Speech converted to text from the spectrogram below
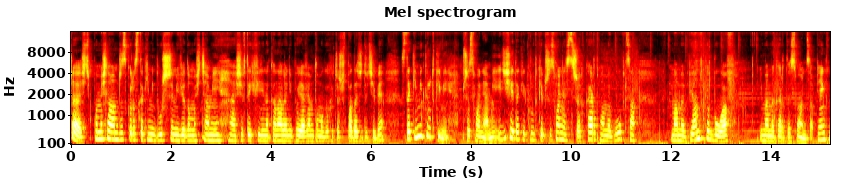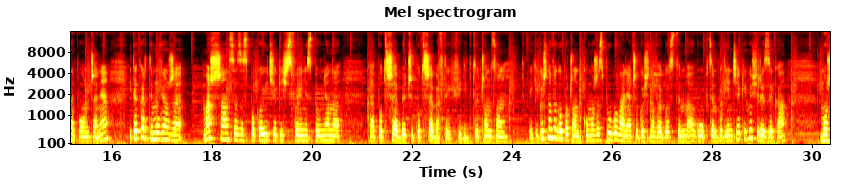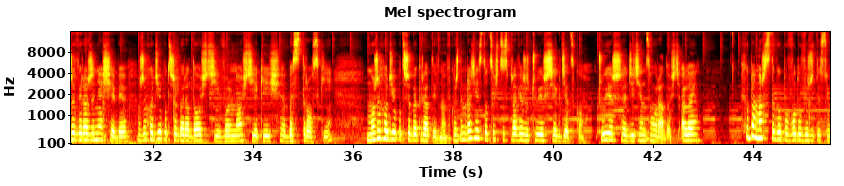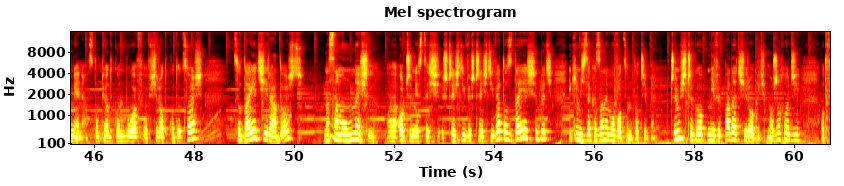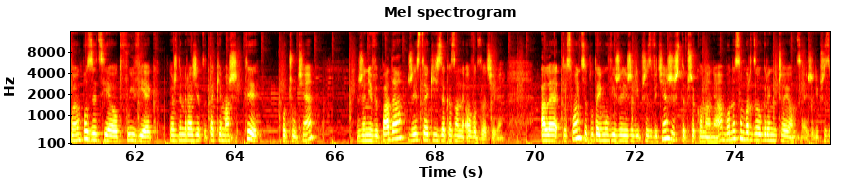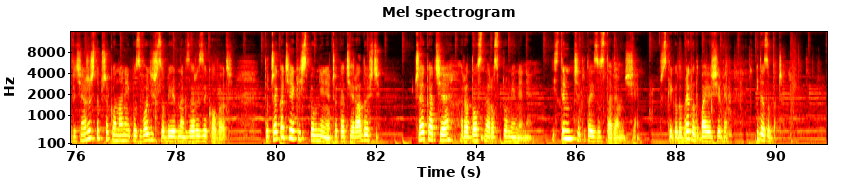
Cześć. Pomyślałam, że skoro z takimi dłuższymi wiadomościami e, się w tej chwili na kanale nie pojawiam, to mogę chociaż wpadać do Ciebie z takimi krótkimi przesłaniami. I dzisiaj takie krótkie przesłanie z trzech kart. Mamy głupca, mamy piątkę buław i mamy kartę słońca. Piękne połączenie. I te karty mówią, że masz szansę zaspokoić jakieś swoje niespełnione e, potrzeby, czy potrzebę w tej chwili dotyczącą jakiegoś nowego początku, może spróbowania czegoś nowego z tym e, głupcem, podjęcia jakiegoś ryzyka, może wyrażenia siebie, może chodzi o potrzebę radości, wolności, jakiejś beztroski, może chodzi o potrzebę kreatywną. W każdym razie jest to coś, co sprawia, że czujesz się jak dziecko, czujesz dziecięcą radość, ale chyba masz z tego powodu wyrzuty sumienia, z tą piątką buław w środku. To coś, co daje ci radość, na samą myśl, e, o czym jesteś szczęśliwy, szczęśliwa, to zdaje się być jakimś zakazanym owocem dla ciebie. Czymś, czego nie wypada ci robić. Może chodzi o Twoją pozycję, o Twój wiek. W każdym razie to takie masz ty poczucie, że nie wypada, że jest to jakiś zakazany owoc dla ciebie. Ale to słońce tutaj mówi, że jeżeli przezwyciężysz te przekonania, bo one są bardzo ograniczające, jeżeli przezwyciężysz te przekonania i pozwolisz sobie jednak zaryzykować, to czeka cię jakieś spełnienie, czeka cię radość, czeka cię radosne rozpromienienie. I z tym cię tutaj zostawiam dzisiaj. Wszystkiego dobrego, dbaj o siebie i do zobaczenia.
